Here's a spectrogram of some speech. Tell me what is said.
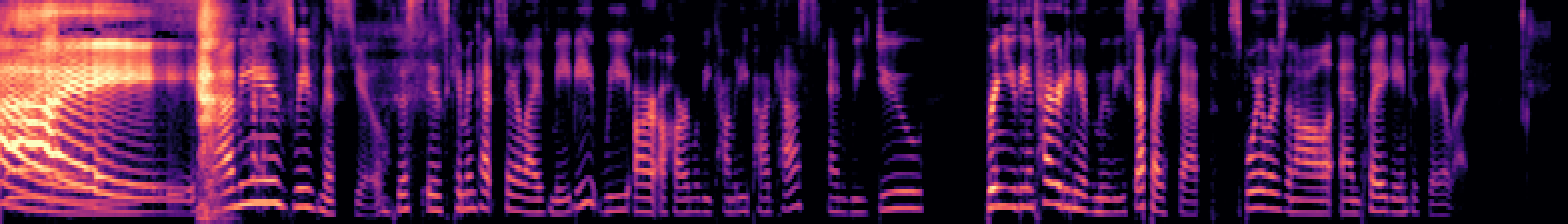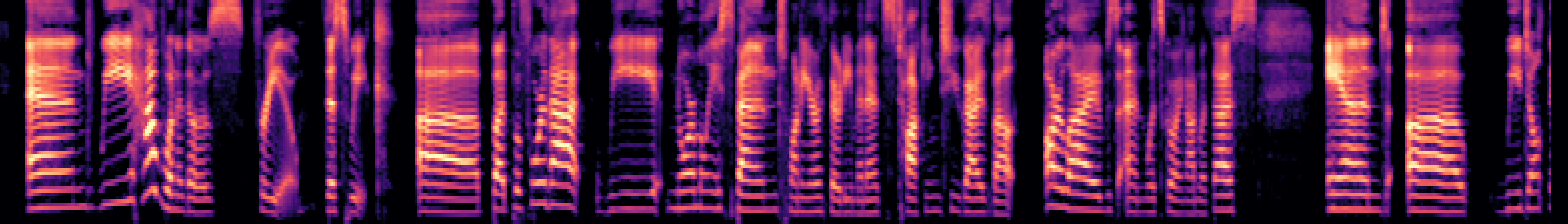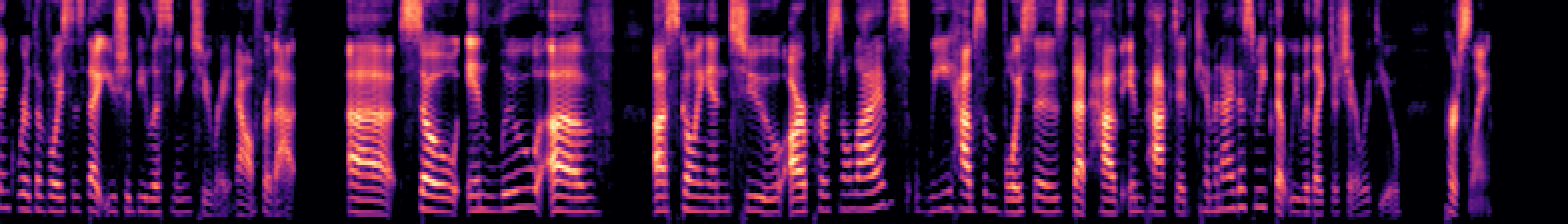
Hi. Grammys, we've missed you. This is Kim and Kat Stay Alive Maybe. We are a horror movie comedy podcast, and we do bring you the entirety of a movie step by step, spoilers and all, and play a game to stay alive. And we have one of those for you this week. Uh, but before that, we normally spend 20 or 30 minutes talking to you guys about our lives and what's going on with us. And uh, we don't think we're the voices that you should be listening to right now for that. Uh, so, in lieu of us going into our personal lives, we have some voices that have impacted Kim and I this week that we would like to share with you personally.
